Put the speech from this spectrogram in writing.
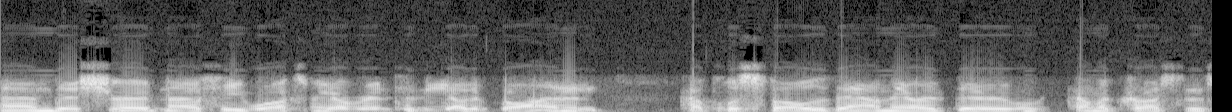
And uh, sure enough, he walks me over into the other barn and couple of stalls down there, there we come across this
